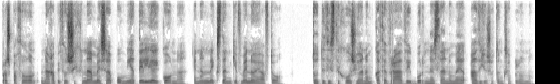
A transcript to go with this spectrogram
προσπαθώ να αγαπηθώ συχνά μέσα από μια τέλεια εικόνα, έναν εξτανικευμένο εαυτό, τότε δυστυχώς Ιωάννα μου κάθε βράδυ μπορεί να αισθάνομαι άδειος όταν ξαπλώνω.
